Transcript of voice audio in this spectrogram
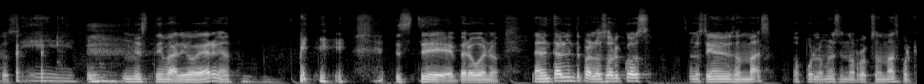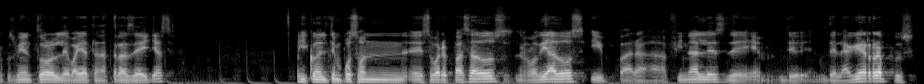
pues, sí. Este valió verga. Este, pero bueno, lamentablemente para los orcos, los tiranios son más, o por lo menos en Orrock son más, porque pues viene todo el tan atrás de ellas. Y con el tiempo son eh, sobrepasados, rodeados, y para finales de, de la guerra, pues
